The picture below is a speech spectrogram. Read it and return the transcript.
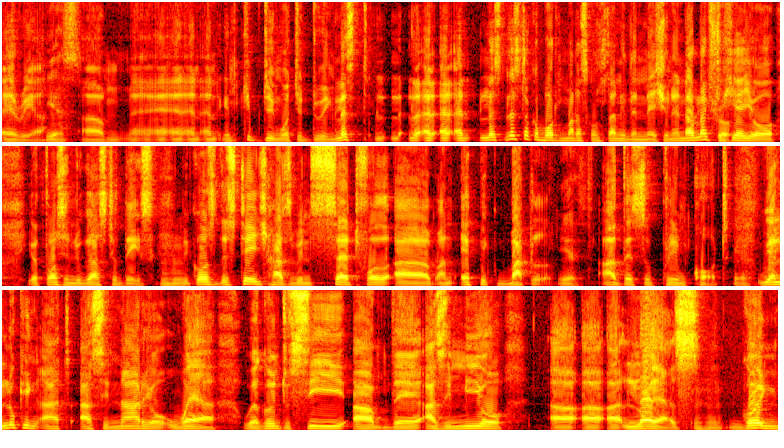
area. Yes. Um, and, and, and keep doing what you're doing. Let's and let's let's talk about matters concerning the nation. And I'd like sure. to hear your your thoughts in regards to this mm -hmm. because the stage has been set for uh, an epic battle yes. at the Supreme Court. Yes. We are looking at a scenario where we're going to see um, the Azimio uh, uh, uh, lawyers mm -hmm. going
